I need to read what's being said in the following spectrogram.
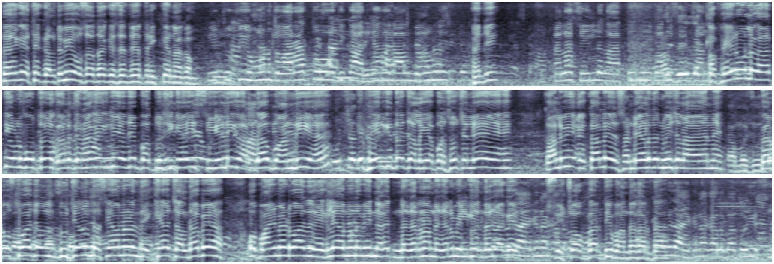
ਤੇ ਇੱਥੇ ਗਲਤ ਵੀ ਹੋ ਸਕਦਾ ਕਿਸੇ ਦੇ ਤਰੀਕੇ ਨਾਲ ਕੰਮ। ਕੀ ਤੁਸੀਂ ਹੁਣ ਦੁਬਾਰਾ ਤੋਂ ਅਧਿਕਾਰੀਆਂ ਦੇ ਨਾਲ ਮਿਲੋਗੇ? ਹਾਂਜੀ। ਪਹਿਲਾਂ ਸੀਲ ਲਗਾਤੀ ਸੀ ਕਹਿੰਦੇ ਫਿਰ ਆ ਚੱਲ ਫਿਰ ਉਹ ਲਗਾਤੀ ਹੁਣ ਉੱਥੇ ਗੱਲ ਕਰਾਂਗੇ ਕਿ ਵੀ ਅਜੇ ਬ- ਤੁਸੀਂ ਕਿਹਾ ਸੀ ਸੀਲਡ ਹੀ ਕਰਤਾ ਬੰਦ ਹੀ ਹੈ ਇਹ ਫਿਰ ਕਿੱਦਾਂ ਚੱਲ ਗਿਆ? ਪਰਸੋਂ ਚੱਲਿਆ ਇਹ? ਕੱਲ ਵੀ ਕੱਲ ਸੰਡੇ ਵਾਲੇ ਦਿਨ ਵੀ ਚਲਾਇਆ ਇਹਨੇ। ਫਿਰ ਉਸ ਤੋਂ ਬਾਅਦ ਜਦੋਂ ਦੂਜੇ ਨੂੰ ਦੱਸਿਆ ਉਹਨਾਂ ਨੇ ਦੇਖਿਆ ਚੱਲਦਾ ਪਿਆ। ਉਹ 5 ਮਿੰਟ ਬਾਅਦ ਦੇਖ ਲਿਆ ਉਹਨਾਂ ਨੇ ਵੀ ਨ- ਨਜ਼ਰ ਨਾਲ ਨਜ਼ਰ ਮਿਲ ਗਈ ਅੰਦਰ ਜਾ ਕੇ। ਸਵਿਚ ਆਫ ਕਰਤੀ ਬੰਦ ਕਰਤਾ। ਵਿਧਾਇਕ ਨਾਲ ਗੱਲਬਾਤ ਹੋਈ ਸੀ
